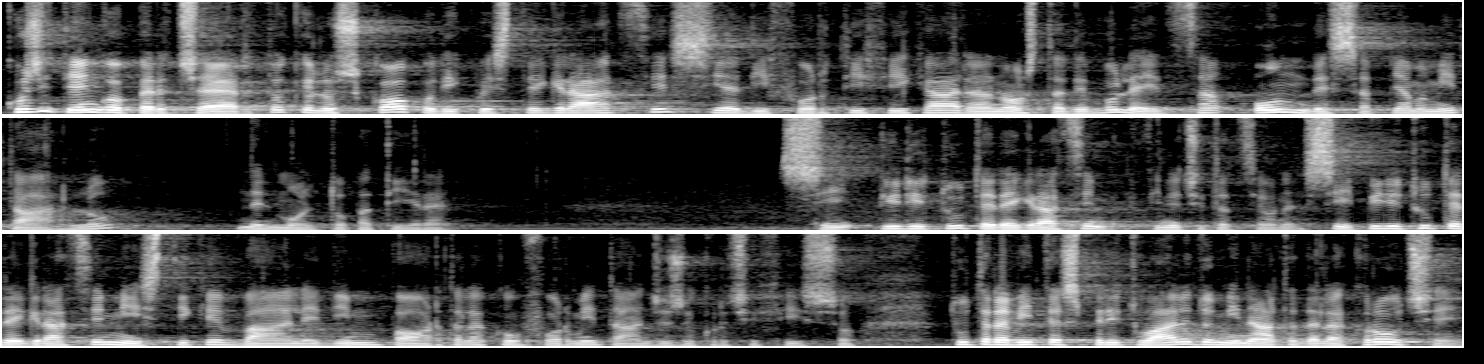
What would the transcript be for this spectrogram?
così tengo per certo che lo scopo di queste grazie sia di fortificare la nostra debolezza, onde sappiamo imitarlo nel molto patire. Sì, più di tutte le grazie, fine citazione, sì, più di tutte le grazie mistiche vale ed importa la conformità a Gesù crocifisso. Tutta la vita spirituale è dominata dalla croce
